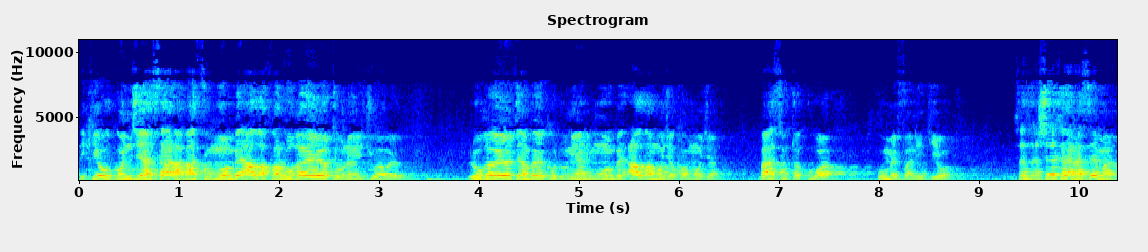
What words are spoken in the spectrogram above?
Ikiwa uko nje ya sala basi muombe Allah kwa lugha yoyote unayojua wewe. Lugha yoyote ambayo iko duniani muombe Allah moja kwa moja basi utakuwa umefanikiwa. Sasa shekha anasema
